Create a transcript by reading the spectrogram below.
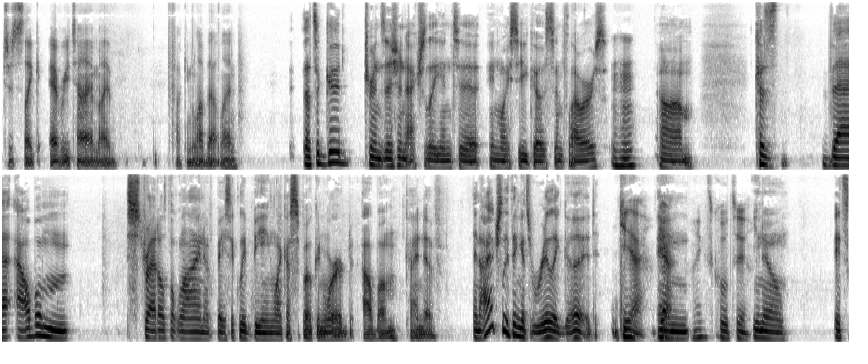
just like every time I fucking love that line. That's a good transition actually into NYC Ghosts and Flowers. Mm-hmm. Um, because that album straddles the line of basically being like a spoken word album, kind of. And I actually think it's really good. Yeah, And- yeah, I think it's cool too. You know, it's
